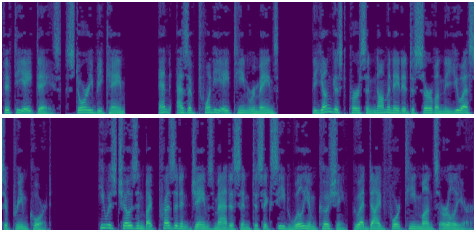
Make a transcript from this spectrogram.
58 days, Story became—and, as of 2018 remains—the youngest person nominated to serve on the U.S. Supreme Court. He was chosen by President James Madison to succeed William Cushing, who had died 14 months earlier.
